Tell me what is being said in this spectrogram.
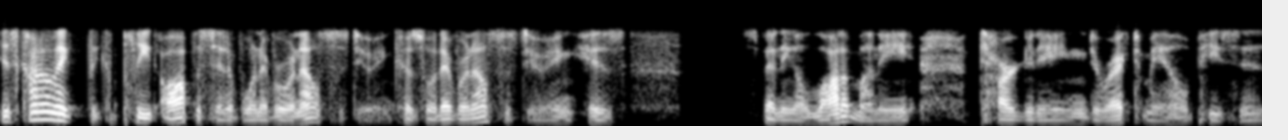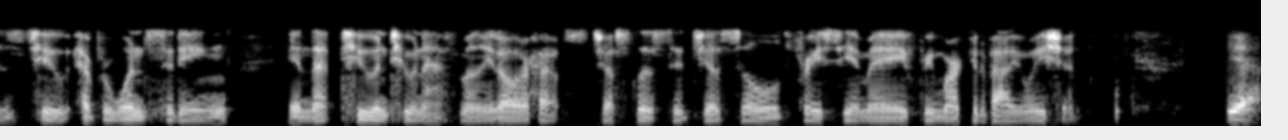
It's kind of like the complete opposite of what everyone else is doing because what everyone else is doing is spending a lot of money targeting direct mail pieces to everyone sitting in that two and two and a half million dollar house, just listed, just sold, free CMA, free market evaluation. Yeah.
